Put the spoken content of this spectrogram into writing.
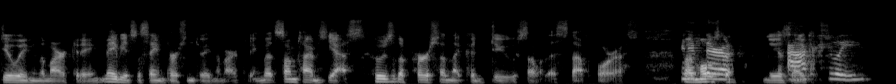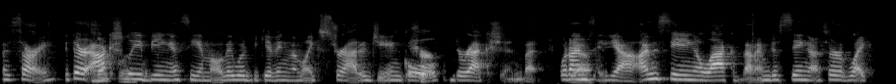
doing the marketing maybe it's the same person doing the marketing but sometimes yes who's the person that could do some of this stuff for us and but most is actually like, uh, sorry if they're actually being a cmo they would be giving them like strategy and goal sure. direction but what yeah. i'm saying yeah i'm seeing a lack of that i'm just seeing a sort of like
